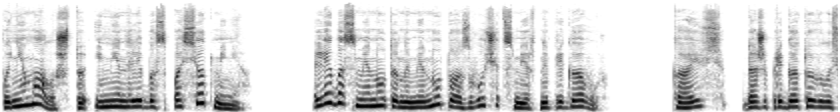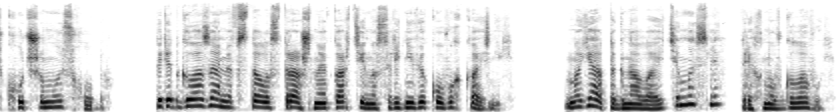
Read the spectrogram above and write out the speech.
Понимала, что Имин либо спасет меня, либо с минуты на минуту озвучит смертный приговор. Каюсь, даже приготовилась к худшему исходу. Перед глазами встала страшная картина средневековых казней но я отогнала эти мысли, тряхнув головой.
